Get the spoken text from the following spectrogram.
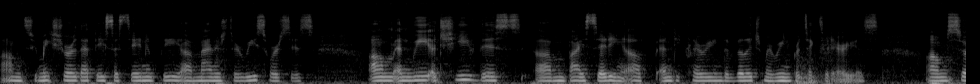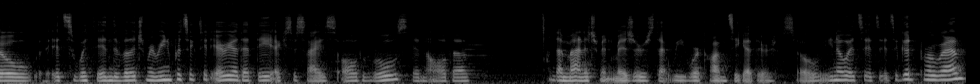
um, to make sure that they sustainably uh, manage their resources. Um, and we achieve this um, by setting up and declaring the village marine protected areas um, so it's within the village marine protected area that they exercise all the rules and all the the management measures that we work on together. So you know, it's it's it's a good program.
